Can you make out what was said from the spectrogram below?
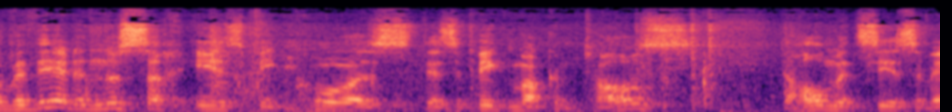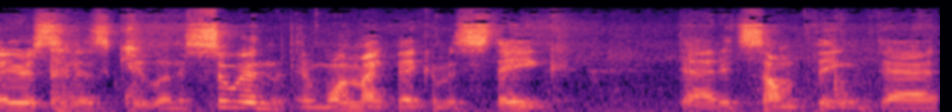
over there, the Nusach is because there's a big Makam Tos. The whole Mitzvah of Erisin is Kila Nesuin, and one might make a mistake that it's something that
